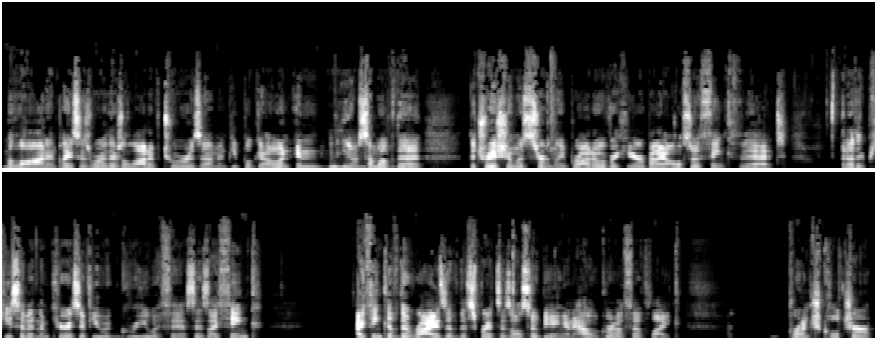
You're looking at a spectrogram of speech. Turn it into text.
Milan and places where there's a lot of tourism and people go, and and mm-hmm. you know mm-hmm. some of the the tradition was certainly brought over here, but I also think that another piece of it, and I'm curious if you agree with this, is I think I think of the rise of the spritz as also being an outgrowth of like brunch culture.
